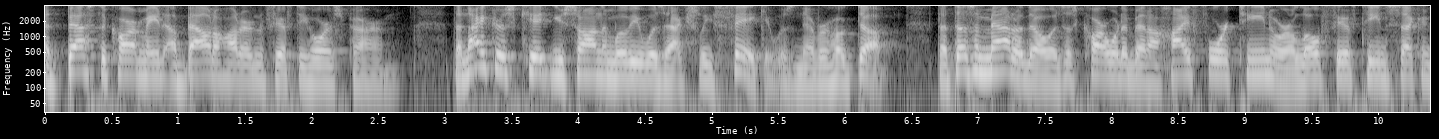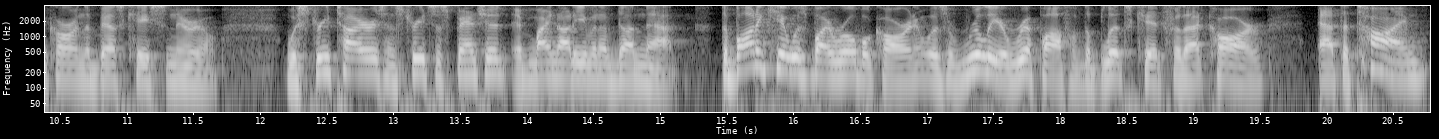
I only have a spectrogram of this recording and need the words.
At best, the car made about 150 horsepower. The nitrous kit you saw in the movie was actually fake. It was never hooked up. That doesn't matter though, as this car would have been a high 14 or a low 15 second car in the best case scenario. With street tires and street suspension, it might not even have done that. The body kit was by Robocar and it was really a ripoff of the Blitz kit for that car. At the time,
